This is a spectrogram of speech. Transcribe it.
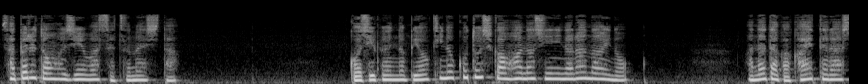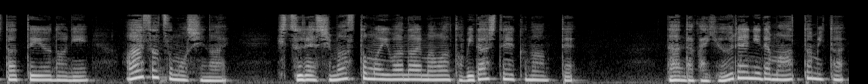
サペルトン夫人は説明した。ご自分の病気のことしかお話にならないの。あなたが帰ってらしたっていうのに挨拶もしない。失礼しますとも言わないまま飛び出していくなんて。なんだか幽霊にでもあったみたい。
